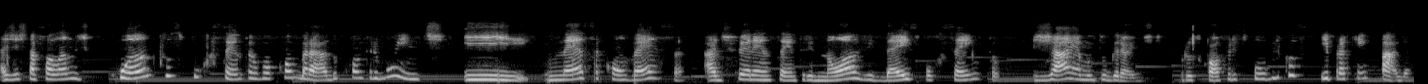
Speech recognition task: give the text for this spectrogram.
A gente está falando de quantos por cento eu vou cobrar do contribuinte. E nessa conversa, a diferença entre 9% e 10% já é muito grande para os cofres públicos e para quem paga.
